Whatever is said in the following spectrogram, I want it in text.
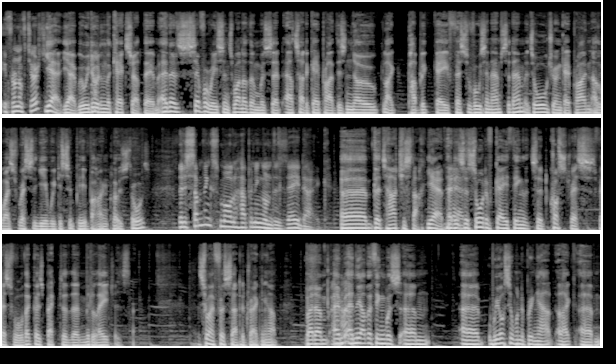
In front of church? yeah, yeah, we, we do it in the Kerkstraat there. And there's several reasons. One of them was that outside of Gay Pride, there's no like public gay festivals in Amsterdam. It's all during Gay Pride. And otherwise, the rest of the year, we disappear behind closed doors. There is something small happening on the Zeedijk. Um, that's Hartjesdag. Yeah, that is Yes. a sort of gay thing. That's a cross-dress festival that goes back to the Middle Ages. That's when I first started dragging up. But um, and, Uh-huh. and the other thing was um, uh, we also want to bring out like um,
